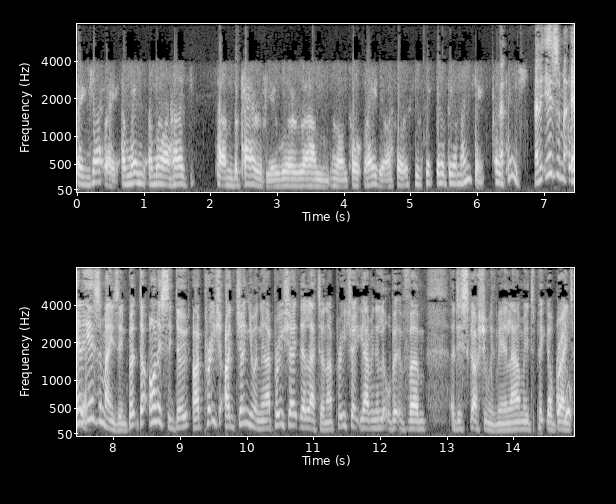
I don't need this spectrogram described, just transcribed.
Exactly. And when and when I heard um, the pair of you were, um, were on Talk Radio, I thought this is going to be amazing. And it is. And it is, ama- and it is amazing. But d- honestly, dude, I appreciate, I genuinely, I appreciate the letter, and I appreciate you having a little bit of um, a discussion with me, allowing me to pick your brains.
